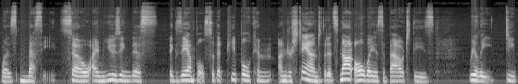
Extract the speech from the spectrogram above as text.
was messy. So I'm using this example so that people can understand that it's not always about these really deep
